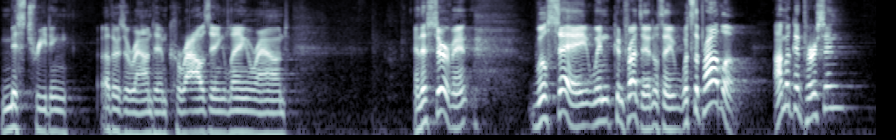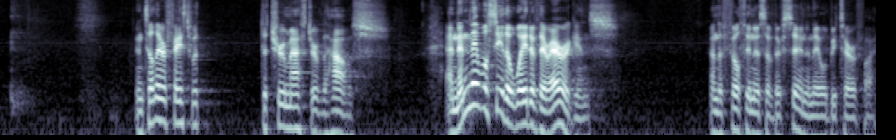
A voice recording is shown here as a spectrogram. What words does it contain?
mistreating others around him, carousing, laying around. And this servant will say, when confronted, will say, What's the problem? I'm a good person. Until they are faced with the true master of the house. And then they will see the weight of their arrogance and the filthiness of their sin, and they will be terrified.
